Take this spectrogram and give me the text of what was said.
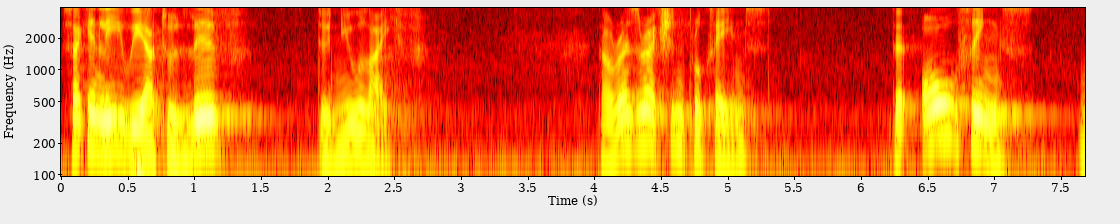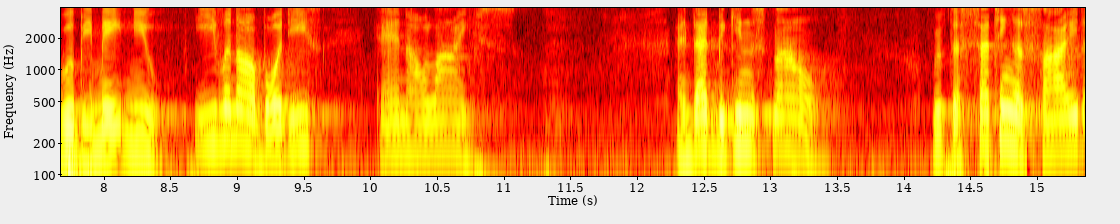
Secondly, we are to live the new life. Now, resurrection proclaims that all things will be made new, even our bodies and our lives. And that begins now with the setting aside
